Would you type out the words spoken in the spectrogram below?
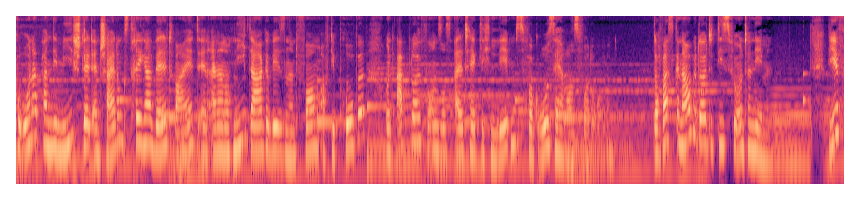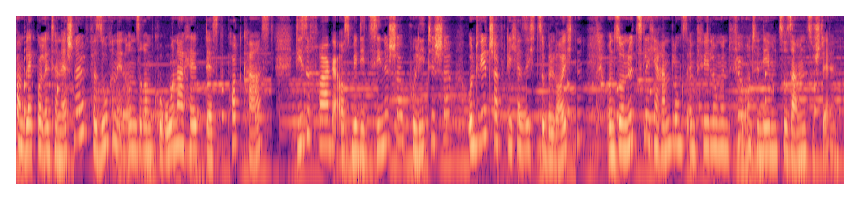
Die Corona-Pandemie stellt Entscheidungsträger weltweit in einer noch nie dagewesenen Form auf die Probe und Abläufe unseres alltäglichen Lebens vor große Herausforderungen. Doch was genau bedeutet dies für Unternehmen? Wir von Blackball International versuchen in unserem Corona Helpdesk Podcast diese Frage aus medizinischer, politischer und wirtschaftlicher Sicht zu beleuchten und so nützliche Handlungsempfehlungen für Unternehmen zusammenzustellen.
